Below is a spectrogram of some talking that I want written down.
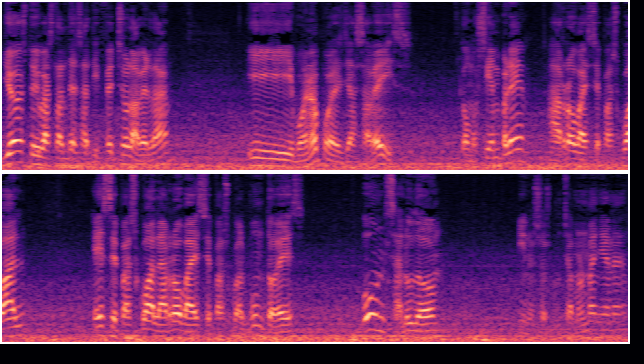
Yo estoy bastante satisfecho, la verdad. Y bueno, pues ya sabéis, como siempre, arroba spascual, spascual arroba spascual.es. Un saludo y nos escuchamos mañana.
